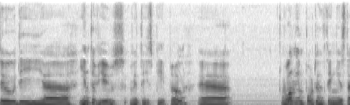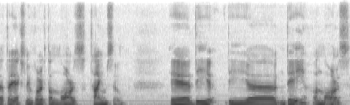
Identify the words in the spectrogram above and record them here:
to the uh, interviews with these people, uh, one important thing is that they actually worked on Mars time zone. Uh, the the uh, day on Mars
